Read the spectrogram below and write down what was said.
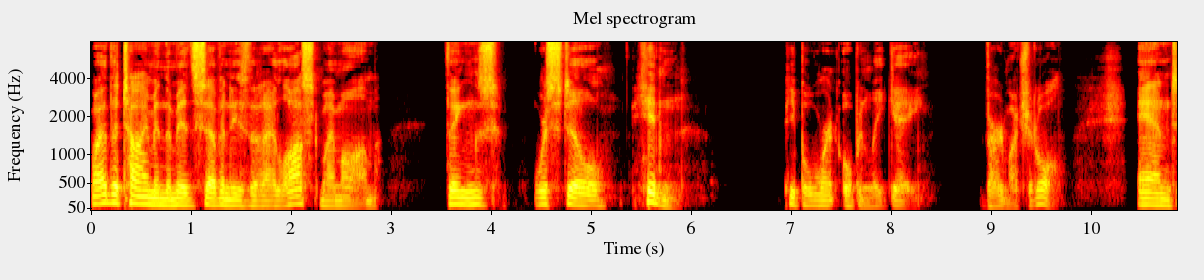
By the time in the mid 70s that I lost my mom, things were still hidden. People weren't openly gay, very much at all. And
